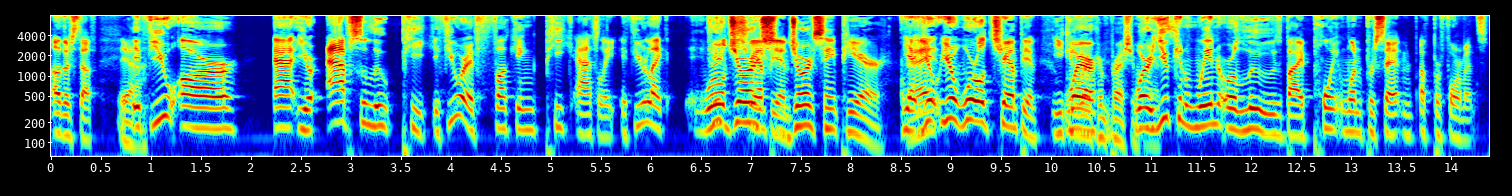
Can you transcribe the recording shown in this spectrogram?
other stuff. Yeah. If you are at your absolute peak, if you are a fucking peak athlete, if you're like world George champion, George St. Pierre. yeah, right? you're, you're world champion. You can where, wear compression where pants. you can win or lose by 0.1 percent of performance.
